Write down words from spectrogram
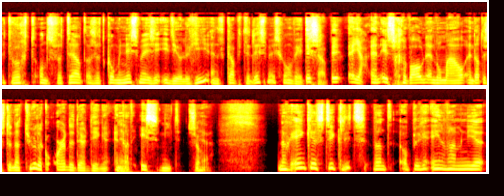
Het wordt ons verteld als het communisme is een ideologie en het kapitalisme is gewoon wetenschap. eh, ja, en is gewoon en normaal en dat is de natuurlijke orde der dingen. En Ja. dat is niet zo. Ja. Nog één keer Stiglitz, want op een of andere manier.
